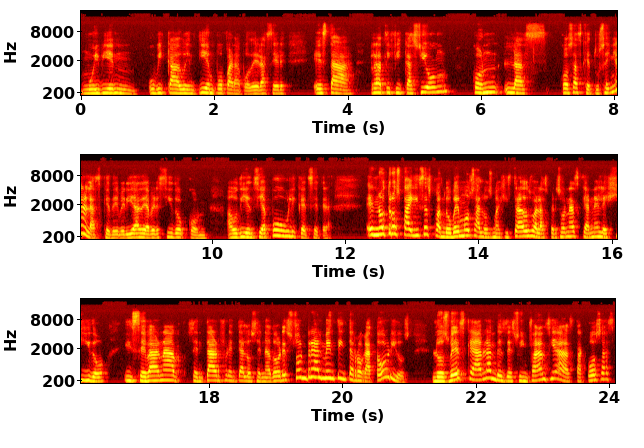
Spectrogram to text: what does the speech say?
muy bien ubicado en tiempo para poder hacer esta ratificación con las cosas que tú señalas, que debería de haber sido con audiencia pública, etcétera. En otros países, cuando vemos a los magistrados o a las personas que han elegido y se van a sentar frente a los senadores, son realmente interrogatorios. Los ves que hablan desde su infancia hasta cosas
